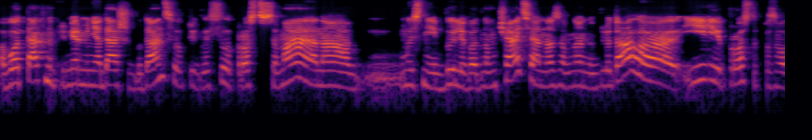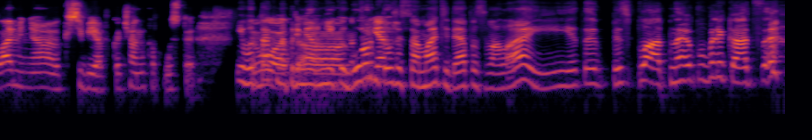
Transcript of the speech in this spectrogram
вот так, например, меня Даша Буданцева пригласила просто сама. Она, мы с ней были в одном чате, она за мной наблюдала и просто позвала меня к себе в качан капусты. И вот, вот так, например, а, Ника Гор например... тоже сама тебя позвала, и это бесплатная публикация.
